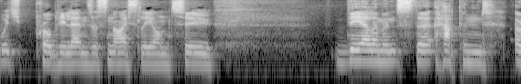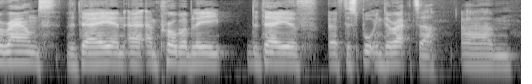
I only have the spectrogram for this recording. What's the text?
Which probably lends us nicely onto the elements that happened around the day and and probably the day of, of the sporting director. Um,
